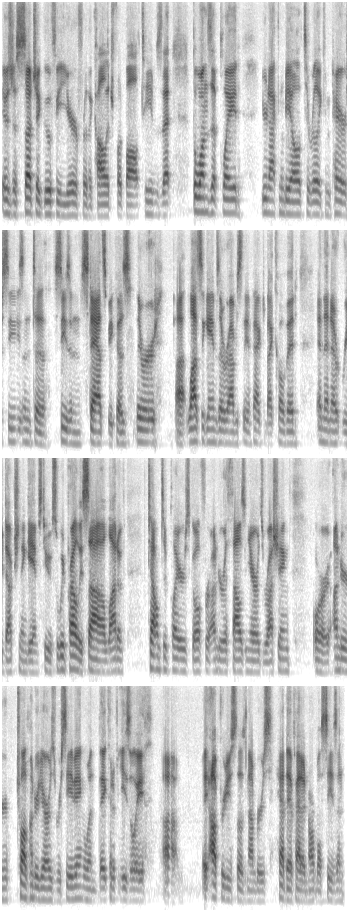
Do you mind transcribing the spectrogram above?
it was just such a goofy year for the college football teams that the ones that played you're not going to be able to really compare season to season stats because there were uh, lots of games that were obviously impacted by COVID and then a reduction in games too. So we probably saw a lot of talented players go for under a thousand yards rushing or under 1200 yards receiving when they could have easily um, outproduced those numbers had they have had a normal season.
